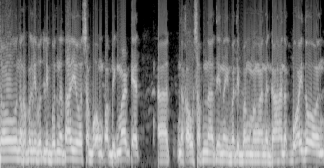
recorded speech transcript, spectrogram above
So, nakapaglibot-libot na tayo sa buong public market at nakausap natin ng iba't ibang mga naghahanap buhay doon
